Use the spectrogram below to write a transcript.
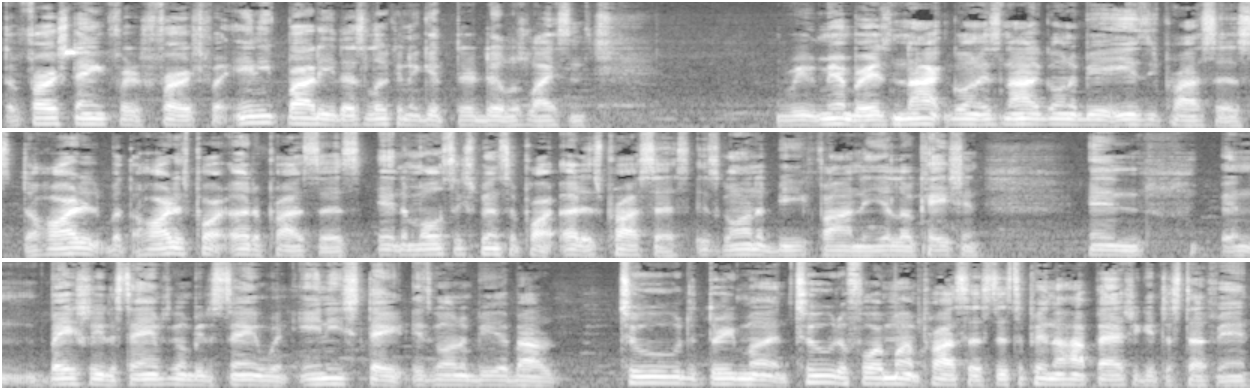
the first thing for first for anybody that's looking to get their dealer's license remember it's not going it's not going to be an easy process. The hardest but the hardest part of the process and the most expensive part of this process is going to be finding your location. And and basically the same is going to be the same with any state. It's going to be about two to three month two to four month process just depending on how fast you get your stuff in.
